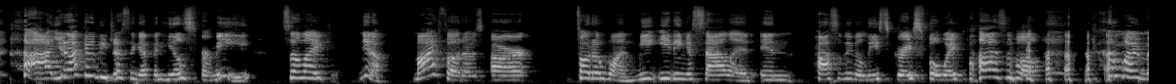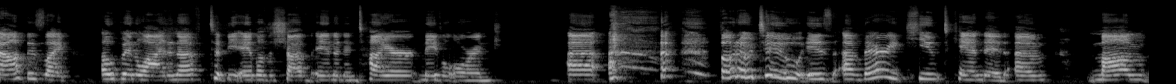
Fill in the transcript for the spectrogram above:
uh, you're not going to be dressing up in heels for me. So like, you know, my photos are photo 1, me eating a salad in possibly the least graceful way possible. my mouth is like open wide enough to be able to shove in an entire navel orange. Uh, photo two is a very cute candid of mom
